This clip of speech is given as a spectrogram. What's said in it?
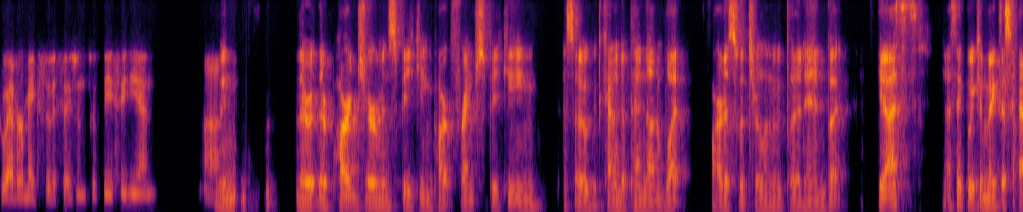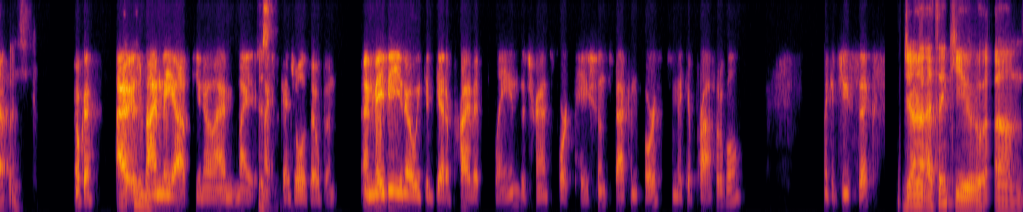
whoever makes the decisions with BCEN. I mean, they're they're part German speaking, part French speaking, so it would kind of depend on what part of Switzerland we put it in. But yeah, I th- I think we can make this happen. okay, I, Mm. sign me up. You know, I'm my my schedule is open, and maybe you know we could get a private plane to transport patients back and forth to make it profitable, like a G6. Jonah, I think you um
